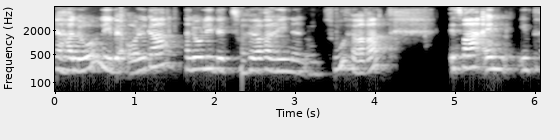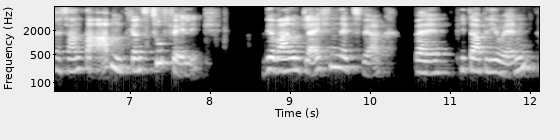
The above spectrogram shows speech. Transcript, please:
Ja, hallo, liebe Olga, hallo, liebe Zuhörerinnen und Zuhörer. Es war ein interessanter Abend, ganz zufällig. Wir waren im gleichen Netzwerk bei PWN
